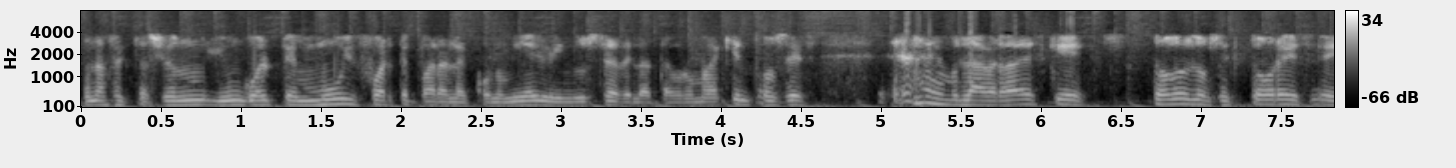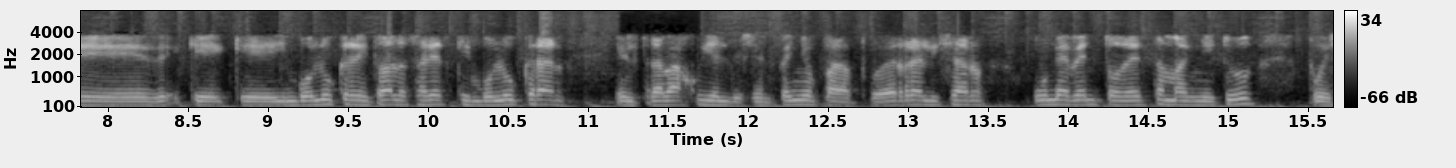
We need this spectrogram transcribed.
una afectación y un golpe muy fuerte para la economía y la industria de la tauromaquia. Entonces, la verdad es que todos los sectores eh, que, que involucran y todas las áreas que involucran el trabajo y el desempeño para poder realizar un evento de esta magnitud, pues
